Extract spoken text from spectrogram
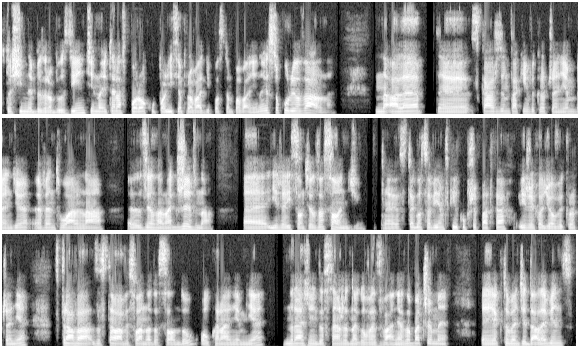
ktoś inny by zrobił zdjęcie, no i teraz po roku policja prowadzi postępowanie. No jest to kuriozalne, no ale e, z każdym takim wykroczeniem będzie ewentualna e, związana grzywna, jeżeli sąd ją zasądzi. Z tego co wiem, w kilku przypadkach, jeżeli chodzi o wykroczenie, sprawa została wysłana do sądu o ukaranie mnie. Na razie nie dostałem żadnego wezwania. Zobaczymy, jak to będzie dalej, więc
